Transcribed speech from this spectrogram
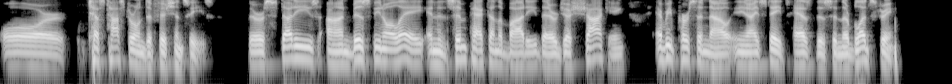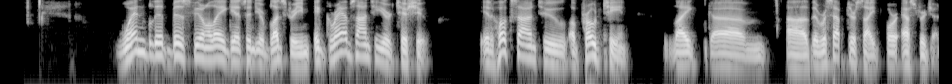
or testosterone deficiencies. There are studies on bisphenol A and its impact on the body that are just shocking. Every person now in the United States has this in their bloodstream. When bisphenol A gets into your bloodstream, it grabs onto your tissue. It hooks onto a protein like um, uh, the receptor site for estrogen.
